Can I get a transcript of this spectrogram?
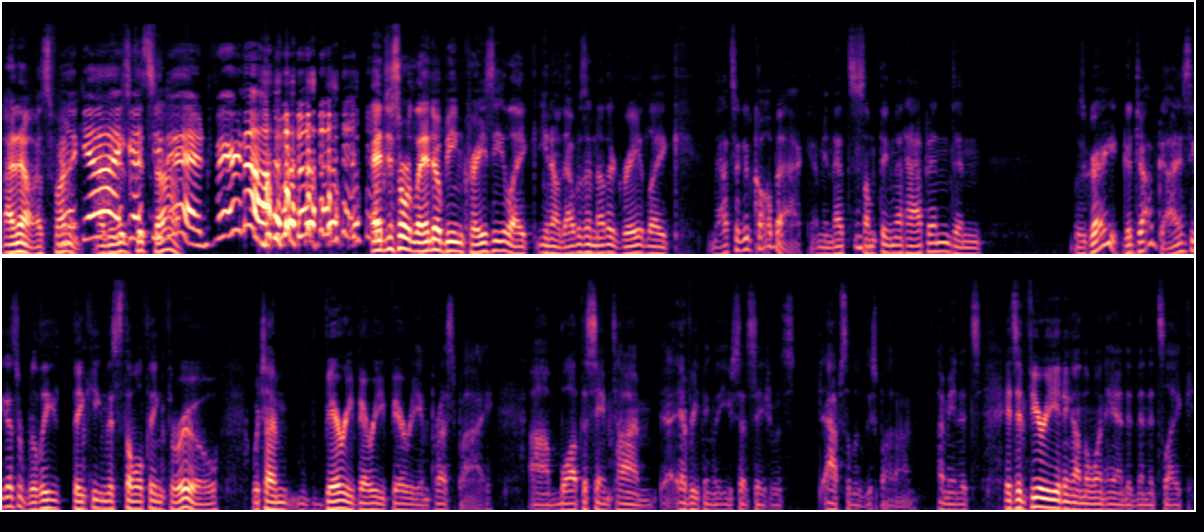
I know, it's You're funny. Like, yeah, I, mean, it's good guess you did. Fair enough. and just Orlando being crazy, like you know, that was another great like that's a good callback. I mean, that's Mm-hmm. something that happened and it was great. Good job, guys. You guys are really thinking this whole thing through, which I'm very, very, very impressed by. Um, while at the same time, everything that you said, Stacia, was absolutely spot on. I mean, it's it's infuriating on the one hand, and then it's like,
